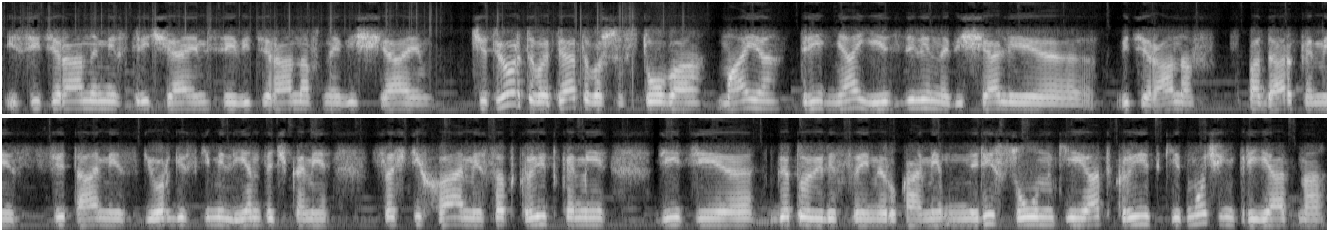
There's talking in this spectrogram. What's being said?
И с ветеранами встречаемся, и ветеранов навещаем. 4, 5, 6 мая три дня ездили, навещали ветеранов с подарками, с цветами, с георгиевскими ленточками, со стихами, с открытками. Дети готовили своими руками рисунки, открытки. Очень приятно,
